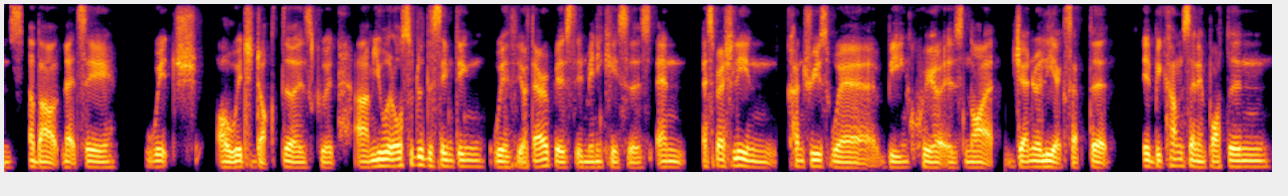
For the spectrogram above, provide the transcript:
recommendations about, let's say, which or which doctor is good. Um, you would also do the same thing with your therapist in many cases, and especially in countries where being queer is not generally accepted, it becomes an important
